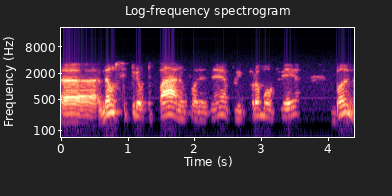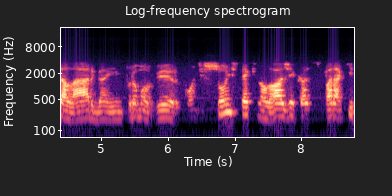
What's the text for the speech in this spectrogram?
Uh, não se preocuparam, por exemplo, em promover banda larga, em promover condições tecnológicas para que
